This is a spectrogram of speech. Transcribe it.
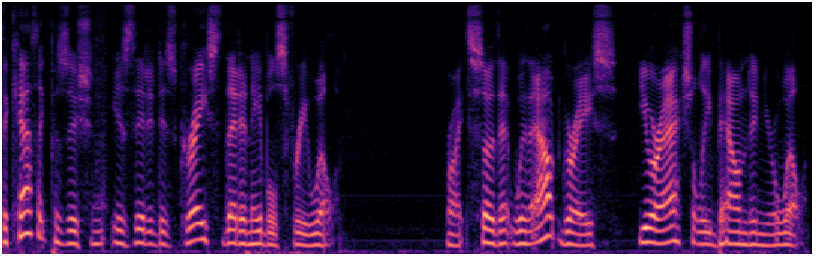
The Catholic position is that it is grace that enables free will. Right? So that without grace, you are actually bound in your will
